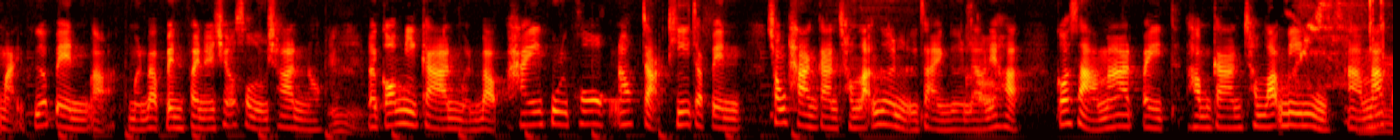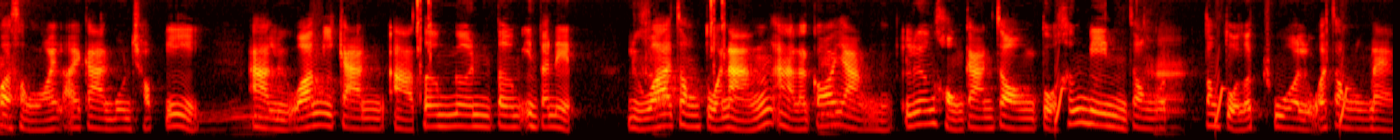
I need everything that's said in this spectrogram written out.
ใหม่ๆเพื่อเป็นอ่าเหมือนแบบเป็น financial solution เนาะอืมแล้วก็มีการเหมือนแบบให้ผู้บริโภคนอกจากที่จะเป็นช่องทางการชำระเงินหรือจ่ายเงินแล้วเนี่ยค่ะก็สามารถไปทำการชำระบิลอ่ามากกว่า 200 รายการบนช้อปปี้อ่าหรือว่ามีการอ่าเติมเงินเติมอินเทอร์เน็ต หรือว่าจองตั๋วหนังอ่าแล้วก็อืมอย่างเรื่องของการจองตั๋วเครื่องบิน จองรถฮะจองตั๋วรถทัวร์หรือว่าจองโรงแรม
